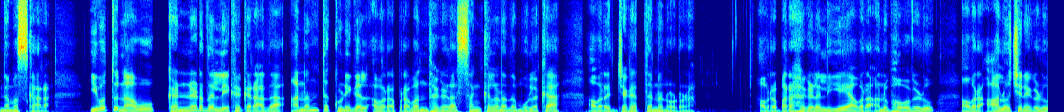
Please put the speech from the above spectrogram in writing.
ನಮಸ್ಕಾರ. ಇವತ್ತು ನಾವು ಕನ್ನಡದ ಲೇಖಕರಾದ ಅನಂತ ಕುಣಿಗಲ್ ಅವರ ಪ್ರಬಂಧಗಳ ಸಂಕಲನದ ಮೂಲಕ ಅವರ ಜಗತ್ತನ್ನು ನೋಡೋಣ. ಅವರ ಬರಹಗಳಲ್ಲಿಯೇ ಅವರ ಅನುಭವಗಳು, ಅವರ ಆಲೋಚನೆಗಳು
